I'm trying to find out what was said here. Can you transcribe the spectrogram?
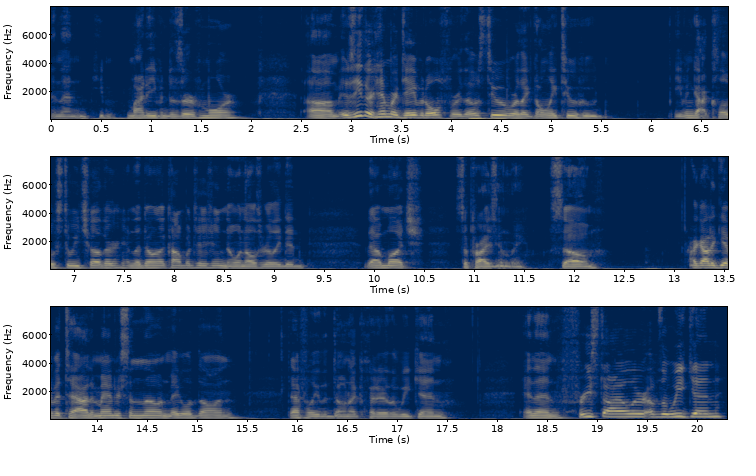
and then he might even deserve more. Um, it was either him or David Olfert. Those two were like the only two who even got close to each other in the donut competition. No one else really did that much, surprisingly. So I got to give it to Adam Anderson though, and Megalodon definitely the donut competitor of the weekend. And then freestyler of the weekend.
